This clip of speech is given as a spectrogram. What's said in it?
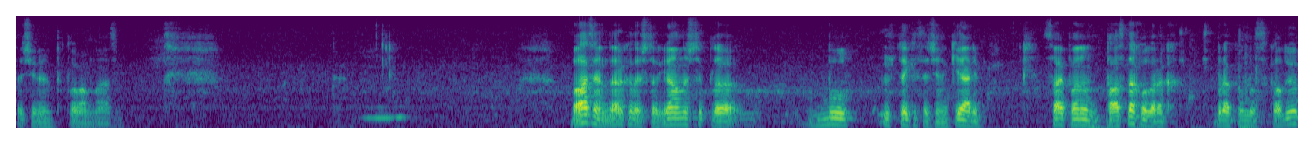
seçeneğine tıklamam lazım. Bazen de arkadaşlar yanlışlıkla bu üstteki seçenek yani sayfanın taslak olarak bırakılması kalıyor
